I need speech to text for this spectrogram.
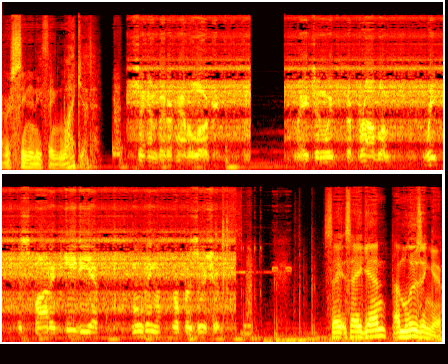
Never seen anything like it. Sam better have a look. Mason, we've got a problem. Has spotted EDF moving your position. Say, say again? I'm losing you.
